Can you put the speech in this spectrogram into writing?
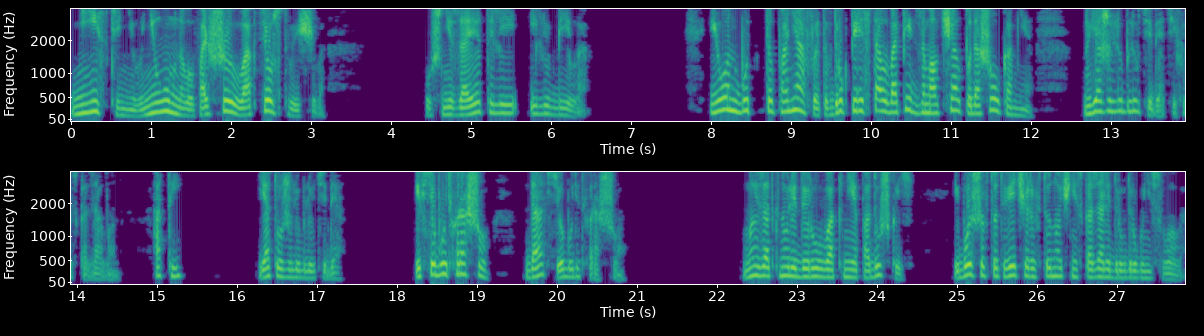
неискреннего, неумного, фальшивого, актерствующего. Уж не за это ли и любила? И он, будто поняв это, вдруг перестал вопить, замолчал, подошел ко мне. — Но я же люблю тебя, — тихо сказал он. — А ты? — Я тоже люблю тебя. И все будет хорошо. Да, все будет хорошо. Мы заткнули дыру в окне подушкой и больше в тот вечер и в ту ночь не сказали друг другу ни слова.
